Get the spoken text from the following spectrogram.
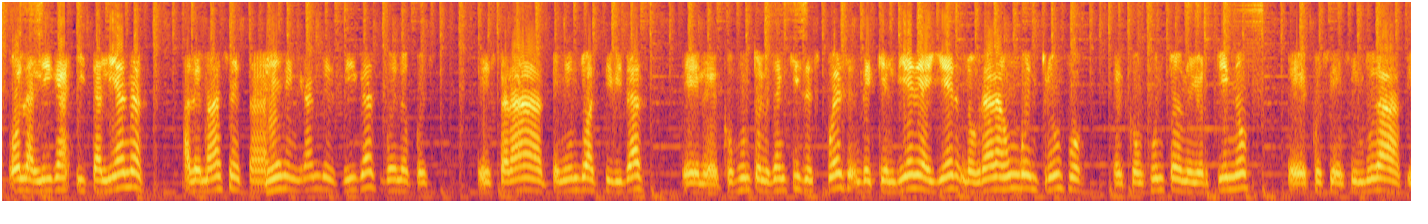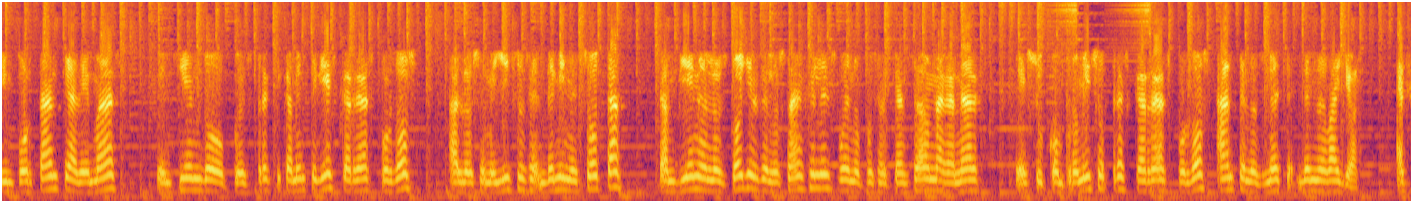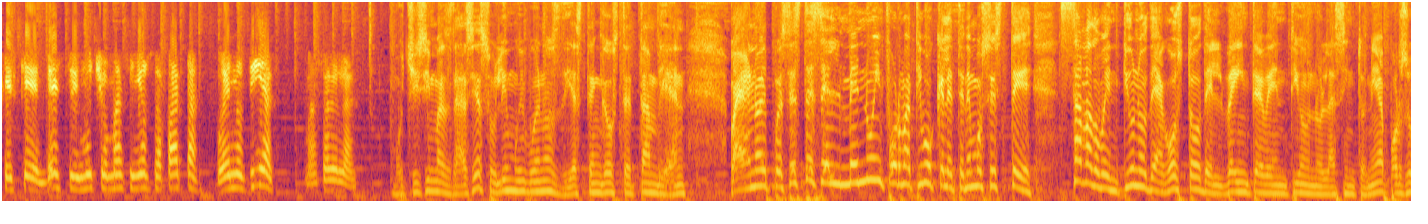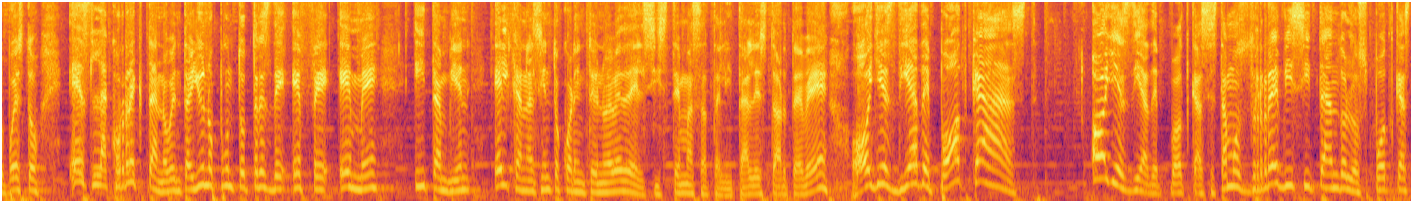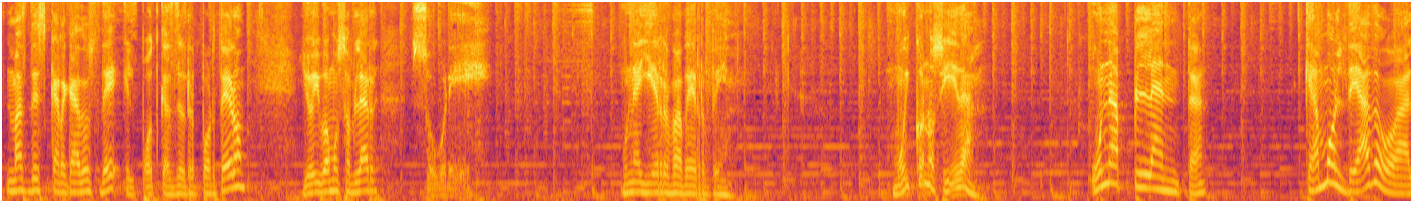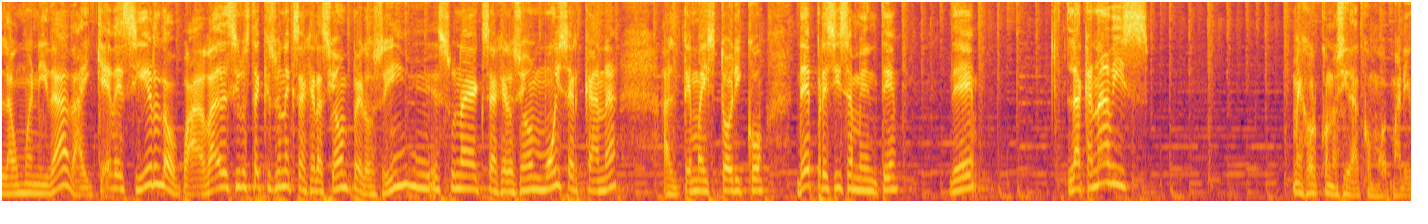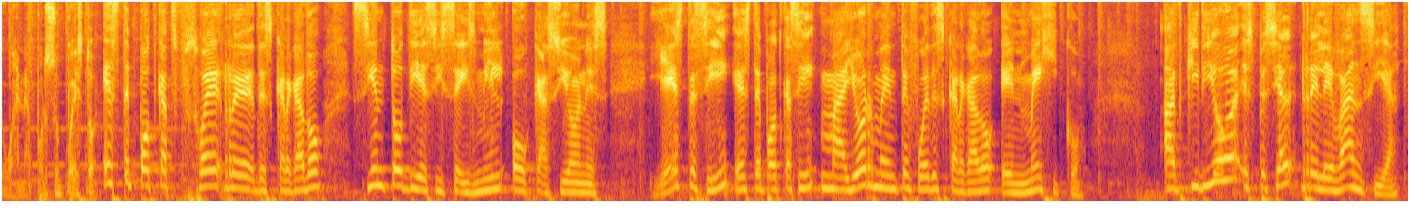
O la Liga Italiana. Además, eh, también en grandes ligas, bueno, pues estará teniendo actividad el conjunto de los Yankees después de que el día de ayer lograra un buen triunfo el conjunto neoyorquino, eh, pues eh, sin duda importante, además venciendo pues prácticamente 10 carreras por dos a los mellizos de Minnesota, también a los Dodgers de Los Ángeles, bueno, pues alcanzaron a ganar su compromiso tres carreras por dos ante los Mets de Nueva York. Así es que de esto y mucho más, señor Zapata. Buenos días. Más adelante. Muchísimas gracias, Uli. Muy buenos días, tenga usted también. Bueno, y pues este es el menú informativo que le tenemos este sábado 21 de agosto del 2021. La sintonía, por supuesto, es la correcta, 91.3 de FM y también el canal 149 del sistema satelital Star TV. Hoy es día de podcast. Hoy es día de podcast. Estamos revisitando los podcasts más descargados del el podcast del reportero. Y hoy vamos a hablar sobre una hierba verde muy conocida, una planta que ha moldeado a la humanidad, hay que decirlo. Va a decir usted que es una exageración, pero sí, es una exageración muy cercana al tema histórico de precisamente de la cannabis mejor conocida como marihuana, por supuesto. Este podcast fue descargado 116 mil ocasiones. Y este sí, este podcast sí, mayormente fue descargado en México. Adquirió especial relevancia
